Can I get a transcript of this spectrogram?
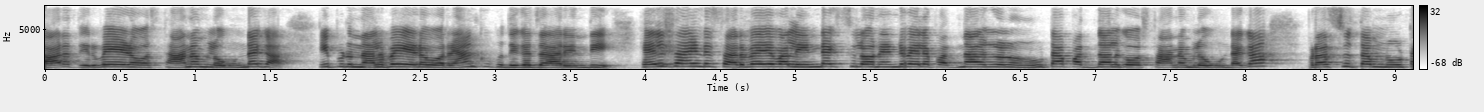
భారత్ ఇరవై ఏడవ స్థానంలో ఉండగా ఇప్పుడు నలభై ఏడవ ర్యాంకుకు దిగజారింది. హెల్త్ అండ్ సర్వైవల్ ఇండెక్స్లో రెండు వేల పద్నాలుగులో నూట పద్నాలుగవ స్థానంలో ఉండగా ప్రస్తుతం నూట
